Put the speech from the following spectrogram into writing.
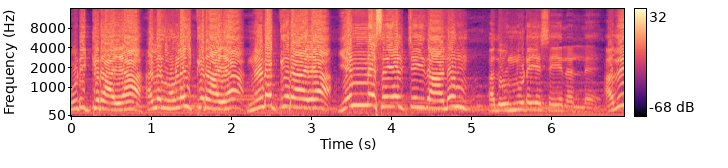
குடிக்கிறாயா அல்லது உழைக்கிறாயா நடக்கிறாயா என்ன செயல் செய்தாலும் அது உன்னுடைய செயல் அல்ல. அது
